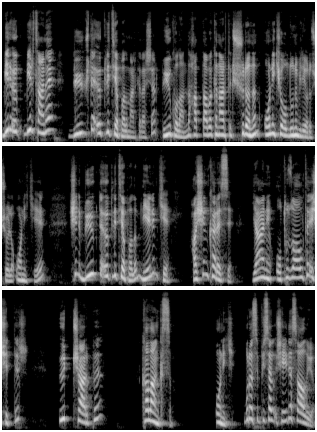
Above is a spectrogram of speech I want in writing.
Bir, bir tane büyükte öklit yapalım arkadaşlar. Büyük olan da hatta bakın artık şuranın 12 olduğunu biliyoruz. Şöyle 12. Şimdi büyükte öklit yapalım. Diyelim ki h'ın karesi yani 36 eşittir. 3 çarpı kalan kısım 12. Burası Pisa şeyi de sağlıyor.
